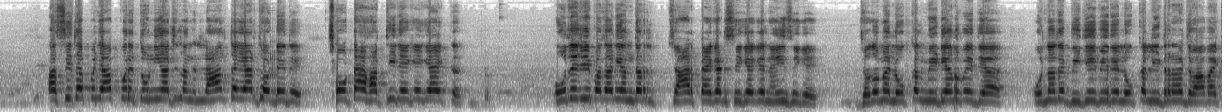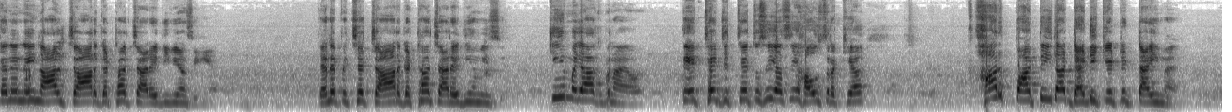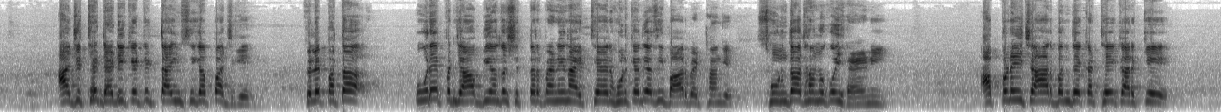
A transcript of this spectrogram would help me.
ਅਸੀਂ ਤਾਂ ਪੰਜਾਬ ਪੂਰੀ ਦੁਨੀਆ 'ਚ ਲਾਂ ਤਾਂ ਯਾਰ ਤੁਹਾਡੇ ਤੇ। ਛੋਟਾ ਹਾਥੀ ਦੇ ਕੇ ਗਿਆ ਇੱਕ। ਉਹਦੇ 'ਚ ਵੀ ਪਤਾ ਨਹੀਂ ਅੰਦਰ ਚਾਰ ਪੈਕੇਟ ਸੀਗੇ ਕਿ ਨਹੀਂ ਸੀਗੇ। ਜਦੋਂ ਮੈਂ ਲੋਕਲ ਮੀਡੀਆ ਨੂੰ ਭੇਜਿਆ, ਉਹਨਾਂ ਦੇ ਬੀਜੇਪੀ ਦੇ ਲੋਕਲ ਲੀਡਰਾਂ ਦਾ ਜਵਾਬ ਆਇਆ, ਕਹਿੰਦੇ ਨਹੀਂ, ਨਾਲ ਚਾਰ ਗੱਠਾਂ ਚਾਰੇ ਦੀਆਂ ਸੀਗੀਆਂ। ਕਹਿੰਦੇ ਪਿੱਛੇ ਚਾਰ ਗੱਠਾਂ ਚਾਰੇ ਦੀਆਂ ਵੀ ਸੀ। ਕੀ ਮਜ਼ਾਕ ਬਣਾਇਆ ਹੋਇਆ ਤੇ ਇੱਥੇ ਜਿੱਥੇ ਤੁਸੀਂ ਅਸੀਂ ਹਾਊਸ ਰੱਖਿਆ, ਹਰ ਪਾਰਟੀ ਦਾ ਡੈਡੀਕੇਟਿਡ ਟਾਈਮ ਹੈ। ਅੱਜ ਇੱਥੇ ਡੈਡੀਕੇਟਿਡ ਟਾਈਮ ਸੀਗਾ, ਭੱਜ ਗਏ। ਕਿਲੇ ਪਤਾ ਪੂਰੇ ਪੰਜਾਬੀਆਂ ਤੋਂ ਛਿੱਤਰ ਪੈਣੇ ਨਾ ਇੱਥੇ ਆਏ ਨੇ, ਹੁਣ ਕਹਿੰਦੇ ਅਸੀਂ ਬਾਹਰ ਬੈਠਾਂਗੇ। ਸੁਣਦਾ ਤੁਹਾਨੂੰ ਕੋਈ ਹੈ ਨਹੀਂ। ਆਪਣੇ ਚਾਰ ਬੰਦੇ ਇਕੱਠੇ ਕਰਕੇ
